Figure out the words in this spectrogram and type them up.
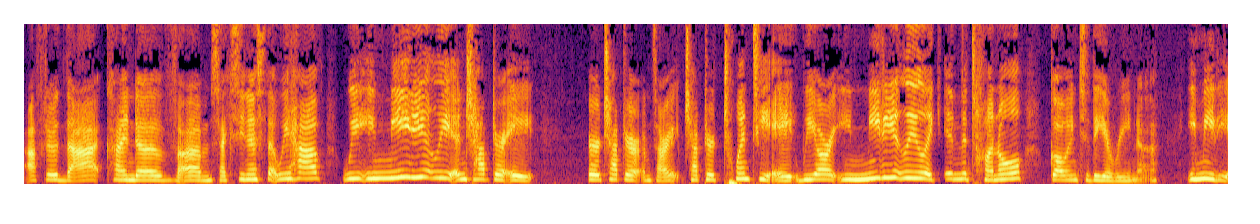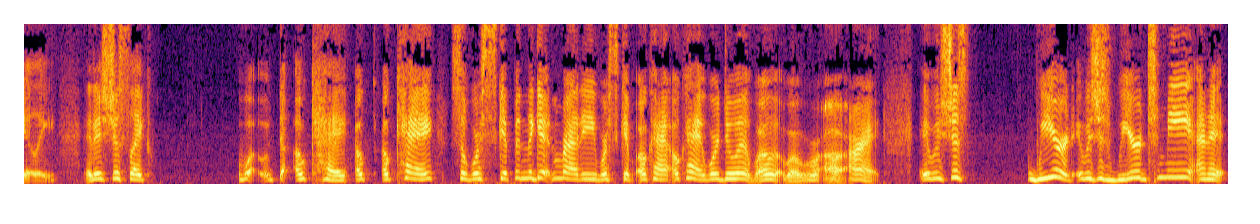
after that kind of um, sexiness that we have, we immediately in chapter eight or chapter I'm sorry, chapter 28, we are immediately like in the tunnel going to the arena. Immediately. It is just like okay, okay. So we're skipping the getting ready. We're skip. Okay, okay. We're doing all right. It was just weird. It was just weird to me, and it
